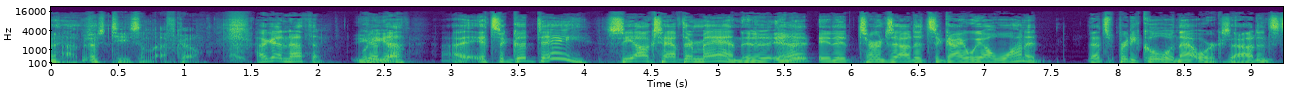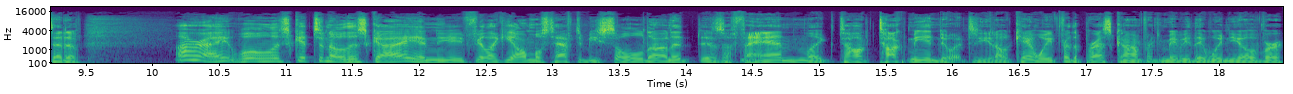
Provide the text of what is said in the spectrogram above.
I'm just teasing Lefko. I got nothing. You What do you got? nothing? I- It's a good day. Seahawks have their man, and it, Yeah. and it, and it turns out it's a guy we all wanted. That's pretty cool when that works out. Instead of, all right, well, let's get to know this guy, and you feel like you almost have to be sold on it as a fan. Like talk talk me into it. You know, can't wait for the press conference. Maybe they win you over.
